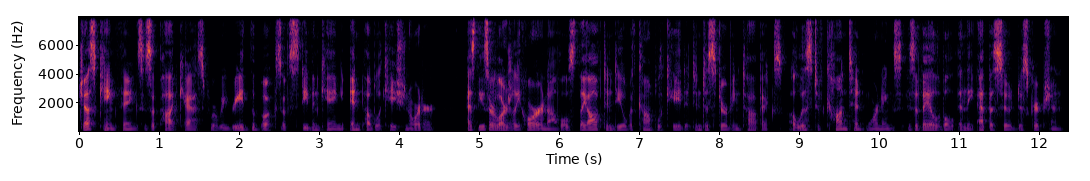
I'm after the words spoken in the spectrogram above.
Just King Things is a podcast where we read the books of Stephen King in publication order. As these are largely horror novels, they often deal with complicated and disturbing topics. A list of content warnings is available in the episode description.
